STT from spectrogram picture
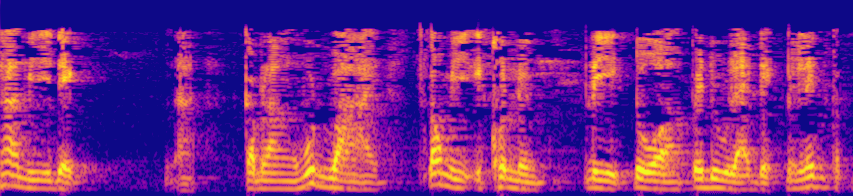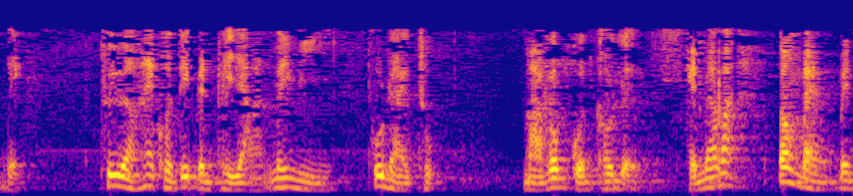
ถ้ามีเด็กนะกำลังวุ่นวาย ต้องมีอีกคนหนึ่งปลีกตัวไปดูแลเด็กไปเล่นกับเด็ก เพื่อให้คนที่เป็นพยานไม่มีผู้ใดถูก มารบกวนเขาเลย เห็นไหมว่าต้องแบ่งเป็น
